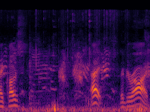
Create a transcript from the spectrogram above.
Hey, close. Hey, the garage.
